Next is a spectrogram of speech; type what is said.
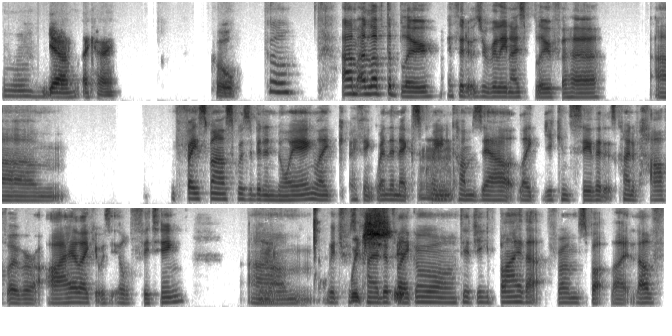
mm, yeah, okay, cool. Cool. Um, I love the blue. I thought it was a really nice blue for her. Um, face mask was a bit annoying. Like I think when the next queen Mm. comes out, like you can see that it's kind of half over her eye, like it was ill-fitting. Mm. Um, which was kind of it- like, oh, did you buy that from Spotlight, love?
